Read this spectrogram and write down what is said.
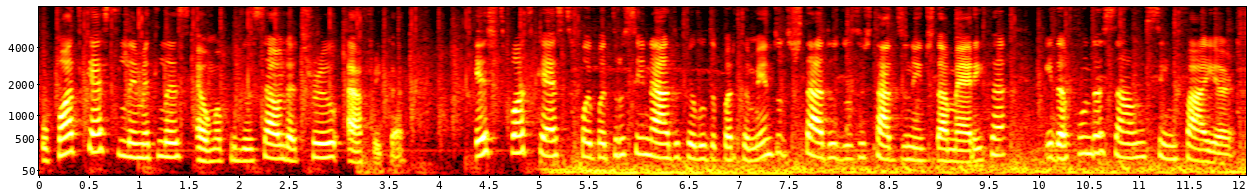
O podcast Limitless é uma produção da True Africa. Este podcast foi patrocinado pelo Departamento de Estado dos Estados Unidos da América e da Fundação Simfire.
